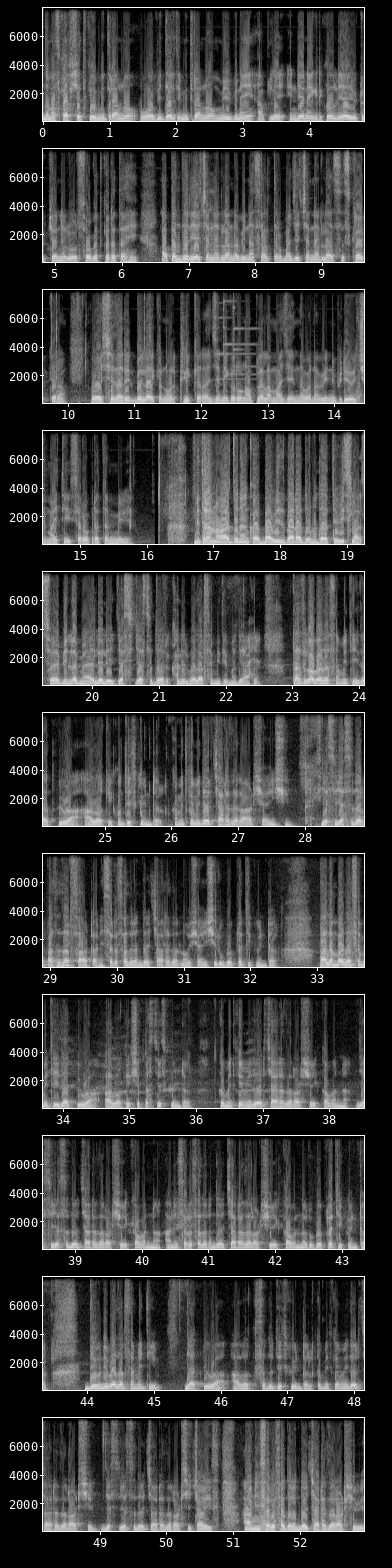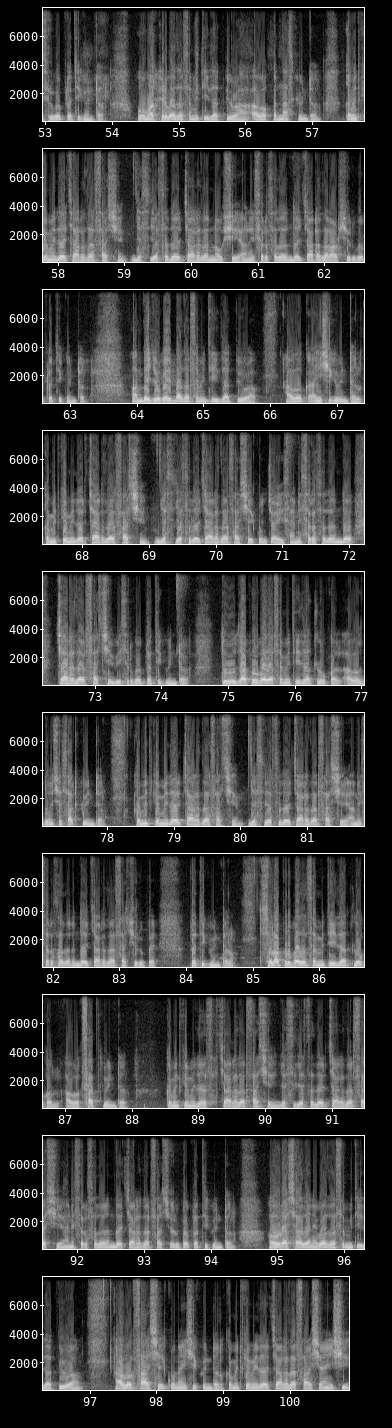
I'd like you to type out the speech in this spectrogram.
नमस्कार शेतकरी मित्रांनो व विद्यार्थी मित्रांनो मी विनय आपले इंडियन ॲग्रिकोल या यूट्यूब चॅनलवर स्वागत करत आहे. आपण जर या चॅनलला नवीन असाल तर माझ्या चॅनलला सबस्क्राईब करा व शेजारील बेल आयकॉनवर क्लिक करा जेणेकरून आपल्याला माझे नवनवीन व्हिडिओची माहिती सर्वप्रथम मिळेल. मित्रांनो आज दिनांक बावीस बारा दोन हजार तेवीसला सोयाबीनला मिळालेले जास्तीत जास्त दर खालील बाजार समितीमध्ये आहे. तासगाव बाजार समिती जात पिवळा आवक एकोणतीस क्विंटल. कमीत कमी दर चार हजार आठशे ऐंशी. जास्तीत जास्त दर पाच हजार साठ आणि सर्वसाधारण दर चार हजार नऊशे ऐंशी रुपये प्रति क्विंटल. पालम बाजार समिती जात पिवळा आवक एकशे पस्तीस क्विंटल. कमीत कमी दर चार हजार आठशे एक्कावन्न जास्तीत जास्त दर चार हजार आठशे एक्कावन्न आणि सर्वसाधारण दर चार हजार आठशे एक्कावन्न रुपये प्रति क्विंटल. देवणी बाजार समिती जात पिवळा आवक सदोतीस क्विंटल. कमीत कमी दर चार हजार आठशे. जास्तीत जास्त दर चार हजार आठशे चाळीस आणि सर्वसाधारण दर चार हजार आठशे वीस रुपये प्रति क्विंटल. उमरखेड बाजार समिती जात पिवळा आवक पन्नास क्विंटल. कमीत कमी दर चार हजार सातशे जास्तीत जास्त दर चार हजार नऊशे आणि सर्वसाधारण दर चार हजार आठशे रुपये प्रति क्विंटल. आंबेजोगाई बाजार समिती जात पिवळा आवक ऐंशी क्विंटल. कमीत कमी दर चार हजार सातशे जास्तीत जास्त दर चार हजार सातशे एकोणचाळीस आणि सर्वसाधारण दर चार हजार सातशे वीस रुपये प्रति क्विंटल. तुळजापूर बाजार समिती जात लोकल आवक दोनशे साठ क्विंटल. कमीत कमी दर चार हजार सातशे जास्तीत जास्त दर चार हजार सातशे आणि सर्वसाधारण दर चार हजार सातशे रुपये प्रति क्विंटल. सोलापूर बाजार समिती जात लोकल आवक सात क्विंटल. कमीत कमी दर चार हजार सातशे जास्तीत जास्त दर चार हजार सातशे आणि सर्वसाधारण दर चार हजार सातशे रुपये प्रति क्विंटल. औरा शहादानी बाजार समिती जात पिवळा आवक सहाशे एकोणऐंशी क्विंटल कमीत कमी दर चार हजार सहाशे ऐंशी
